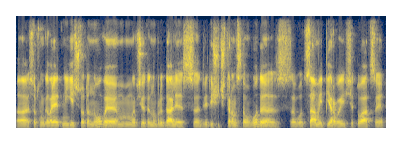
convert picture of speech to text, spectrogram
э, собственно говоря, это не есть что-то новое. Мы все это наблюдали с 2014 года, с вот самой первой ситуации,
